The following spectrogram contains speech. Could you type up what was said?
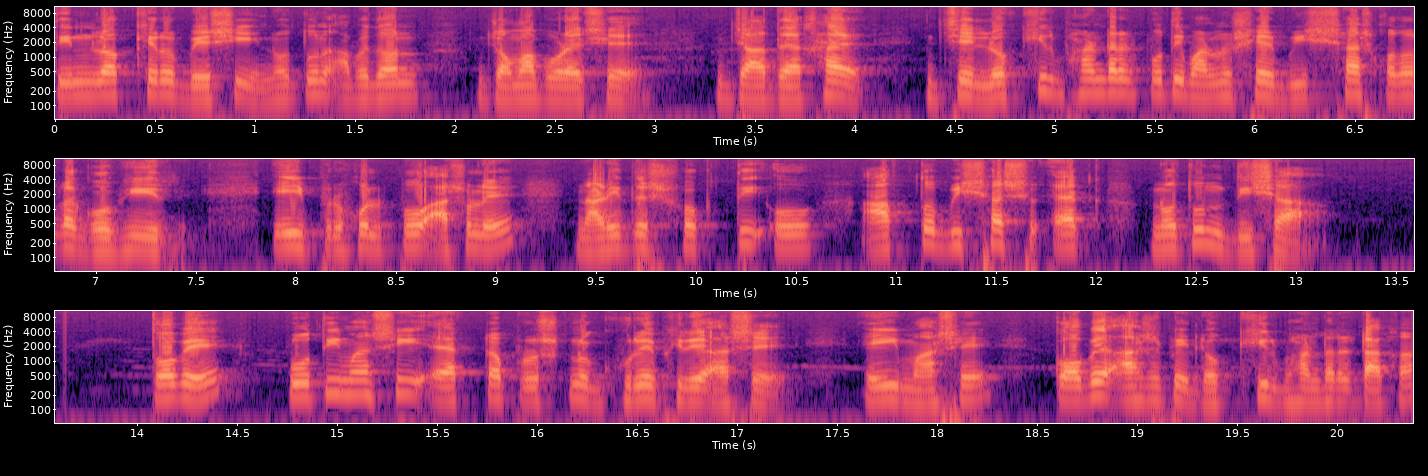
তিন লক্ষেরও বেশি নতুন আবেদন জমা পড়েছে, যা দেখায় যে লক্ষ্মীর ভাণ্ডারের প্রতি মানুষের বিশ্বাস কতটা গভীর। এই প্রকল্প আসলে নারীদের শক্তি ও আত্মবিশ্বাসের এক নতুন দিশা। তবে প্রতি মাসেই একটা প্রশ্ন ঘুরে ফিরে আসে, এই মাসে কবে আসবে লক্ষ্মীর ভাণ্ডারের টাকা?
